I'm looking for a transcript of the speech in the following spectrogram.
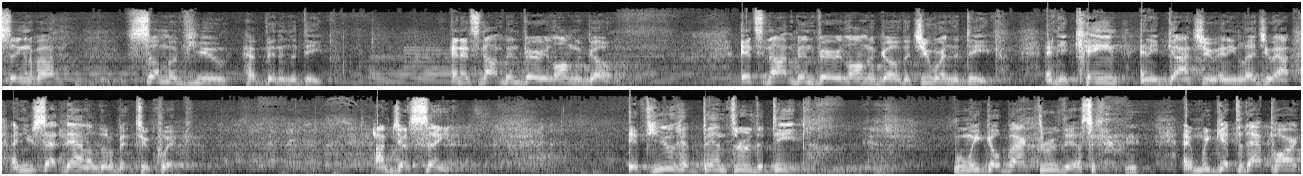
singing about. Some of you have been in the deep, and it's not been very long ago. It's not been very long ago that you were in the deep, and He came and He got you and He led you out, and you sat down a little bit too quick. I'm just saying. If you have been through the deep, when we go back through this and we get to that part,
